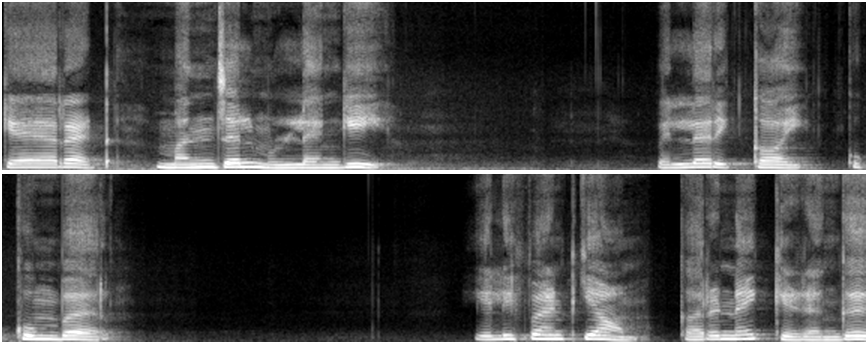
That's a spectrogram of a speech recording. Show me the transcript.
கேரட் மஞ்சள் முள்ளங்கி வெள்ளரிக்காய் குக்கும்பர் எலிஃபண்ட் யாம் கருணைக்கிழங்கு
